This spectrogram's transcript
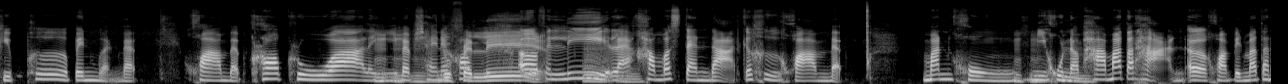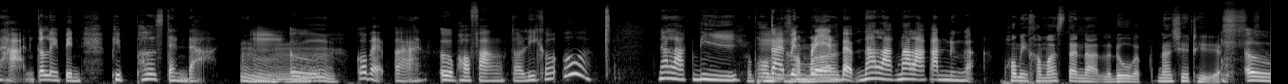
Pipper เป็นเหมือนแบบความแบบครอบครัวอะไรอย่างนี้อืมแบบใช้ในดูครอบ friendly เออเฟลลี่อืมและคำว่า standard ก็คือความแบบ มั่นคงอือหือมีคุณภาพมาตรฐานเออความเป็นมาตรฐานก็เลยเป็นพิปเพอร์ standard อืมเออ ก็แบบอะเออ พอฟังสตอรี่ก็เออน่ารักดีแล้วพอมีกลายเป็นคำว่าแบรนด์แบบน่ารักน่ารักอันหนึงอะพอมีคำว่า standard แล้วดูแบบน่าเชื่อถืออะเออ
